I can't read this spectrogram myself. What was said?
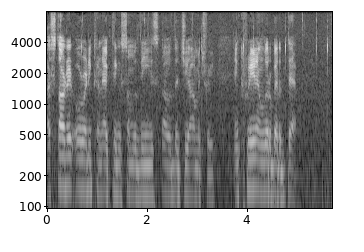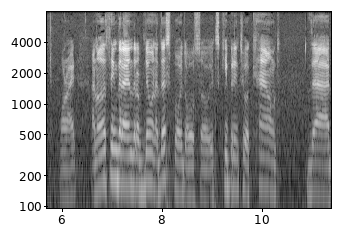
I started already connecting some of these of the geometry and creating a little bit of depth. Alright. Another thing that I ended up doing at this point also, it's keeping into account that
